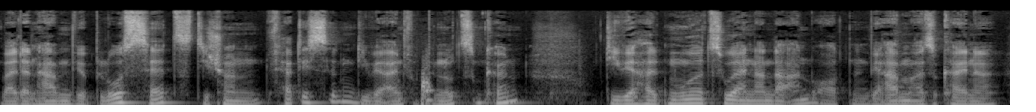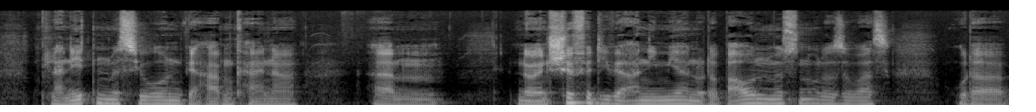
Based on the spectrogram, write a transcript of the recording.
Weil dann haben wir bloß Sets, die schon fertig sind, die wir einfach benutzen können, die wir halt nur zueinander anordnen. Wir haben also keine Planetenmission, wir haben keine ähm, neuen Schiffe, die wir animieren oder bauen müssen oder sowas. Oder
